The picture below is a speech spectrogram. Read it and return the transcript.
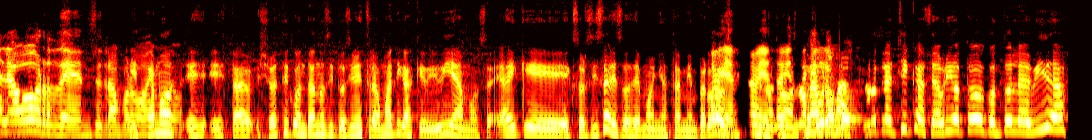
a la orden. Se transformó Estamos, esto. es- está- yo estoy contando situaciones traumáticas que vivíamos. Hay que exorcizar esos demonios también, perdón. bien, está bien, No, está no, bien. no Por más. ejemplo- La otra chica se abrió todo con toda la vida.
